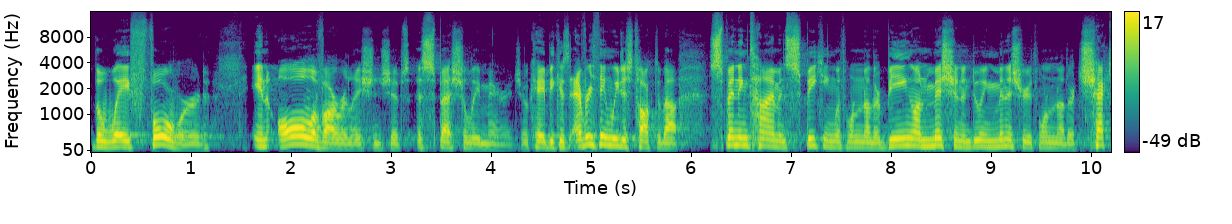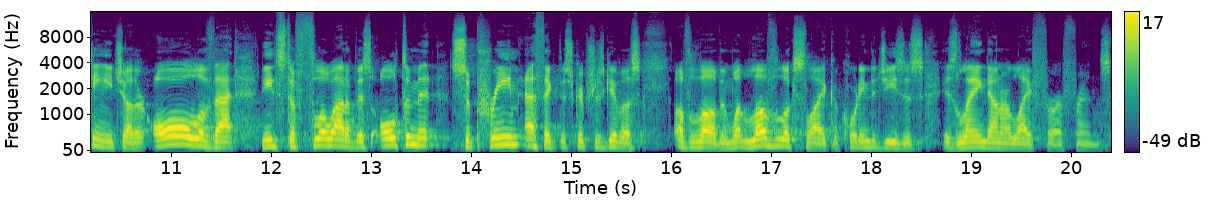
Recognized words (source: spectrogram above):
the way forward in all of our relationships, especially marriage, okay? Because everything we just talked about, spending time and speaking with one another, being on mission and doing ministry with one another, checking each other, all of that needs to flow out of this ultimate, supreme ethic the scriptures give us of love. And what love looks like, according to Jesus, is laying down our life for our friends.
